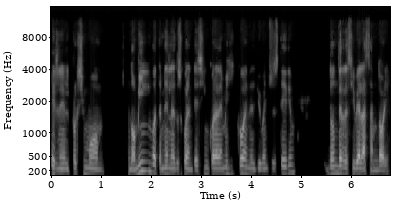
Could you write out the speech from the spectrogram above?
el próximo domingo, también a las 2.45 hora de México, en el Juventus Stadium, donde recibe a la Sampdoria.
